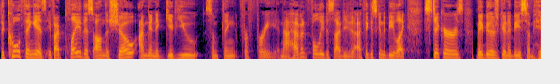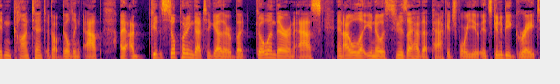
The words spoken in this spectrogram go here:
the cool thing is, if I play this on the show, I'm going to give you something for free. And I haven't fully decided yet. I think it's going to be like stickers. Maybe there's going to be some hidden content about building app. I, am still putting that together, but go in there and ask, and I will let you know as soon as I have that package for you. It's going to be great.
